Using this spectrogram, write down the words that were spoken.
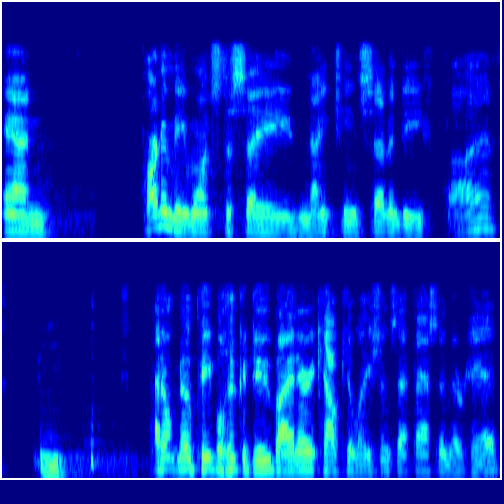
And part of me wants to say 1975. Mm. I don't know people who could do binary calculations that fast in their head,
